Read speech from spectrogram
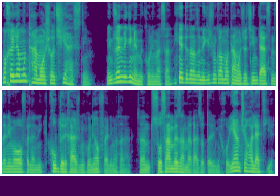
ما خیلی همون تماشاچی هستیم. این زندگی نمی‌کنیم مثلا. یه عده دارن زندگیشون می‌کنن ما تماشاچیم دست می‌زنیم آقا فلانی خوب داری خرج می‌کنی آفرین مثلا. مثلا سوسن بزن به غذا داری می‌خوری همچین حالتیه.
